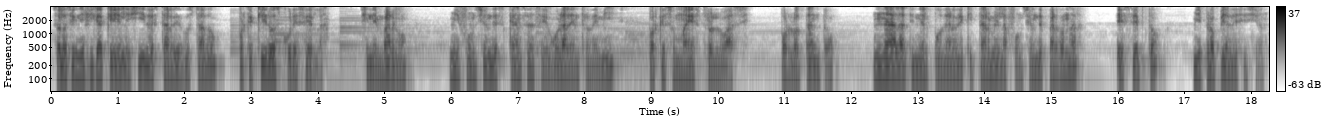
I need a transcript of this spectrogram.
Solo significa que he elegido estar disgustado porque quiero oscurecerla. Sin embargo, mi función descansa segura dentro de mí porque su maestro lo hace. Por lo tanto, nada tiene el poder de quitarme la función de perdonar, excepto mi propia decisión.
